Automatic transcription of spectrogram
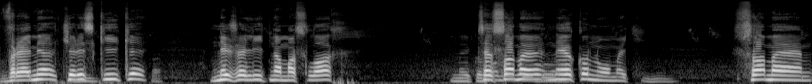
время через скільки, не жаліть на маслах. Це саме не економить. Саме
